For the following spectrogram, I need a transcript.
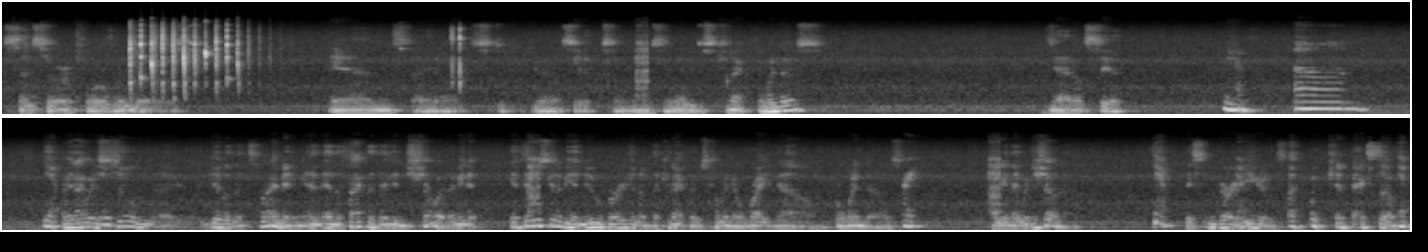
Sensor for Windows. And I don't, I don't see it. So, so maybe just connect the Windows. Yeah, I don't see it. yeah. Um, yeah. I mean, I would assume, uh, given the timing and, and the fact that they didn't show it, I mean, it, if there was going to be a new version of the Kinect that was coming out right now for Windows, Right. I mean, they would have shown that. Yeah. They seem very Yeah. eager to Kinect, so, Yeah.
